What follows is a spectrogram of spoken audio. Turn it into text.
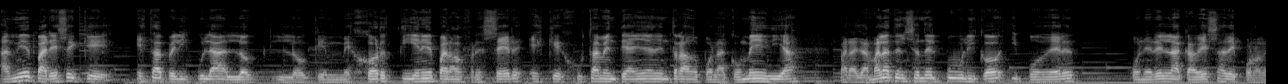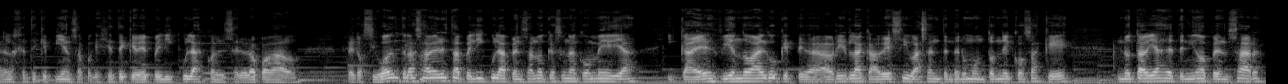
A mí me parece que esta película lo, que mejor tiene para ofrecer es que justamente hayan entrado por la comedia para llamar la atención del público y poder poner en la cabeza de por lo menos la gente que piensa, porque hay gente que ve películas con el cerebro apagado. Pero si vos entras a ver esta película pensando que es una comedia y caes viendo algo que te va a abrir la cabeza y vas a entender un montón de cosas que no te habías detenido a pensar,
